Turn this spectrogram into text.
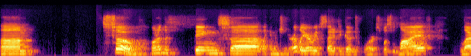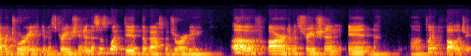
Um, so one of the things, uh, like I mentioned earlier, we decided to go towards was live laboratory demonstration. And this is what did the vast majority of our demonstration in uh, plant pathology.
